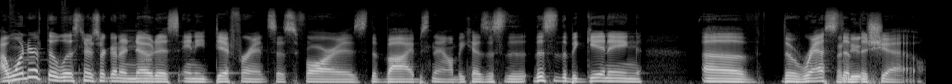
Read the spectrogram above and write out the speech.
I wonder if the listeners are going to notice any difference as far as the vibes now because this is the this is the beginning of the rest of the show,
